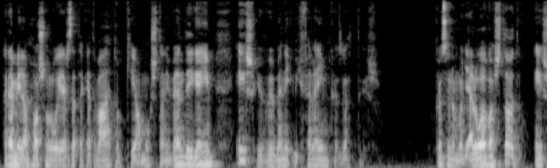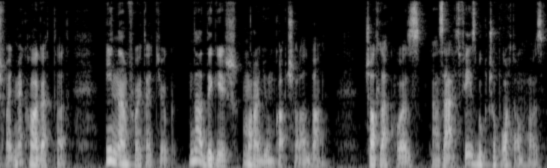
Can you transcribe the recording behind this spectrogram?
Remélem hasonló érzeteket váltok ki a mostani vendégeim és jövőbeni ügyfeleim között is. Köszönöm, hogy elolvastad, és vagy meghallgattad. Innen folytatjuk, de addig is maradjunk kapcsolatban. Csatlakozz a zárt Facebook csoportomhoz,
